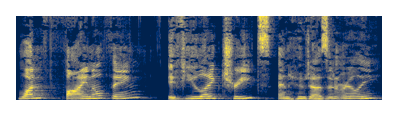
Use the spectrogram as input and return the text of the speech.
One final thing if you like treats, and who doesn't really,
